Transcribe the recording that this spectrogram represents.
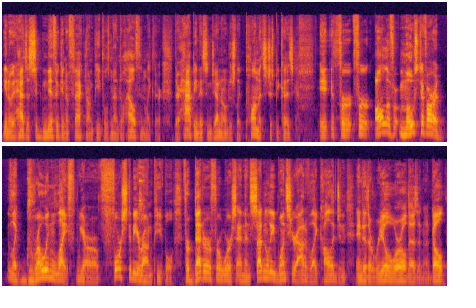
You know, it has a significant effect on people's mental health and like their their happiness in general just like plummets just because it, for for all of most of our like growing life we are forced to be around people for better or for worse. And then suddenly once you're out of like college and into the real world as an adult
